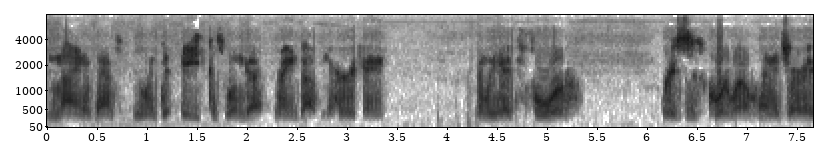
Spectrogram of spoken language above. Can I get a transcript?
nine events. We went to eight because one got rained out in the hurricane, and we had four races quarter mile NHRA.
